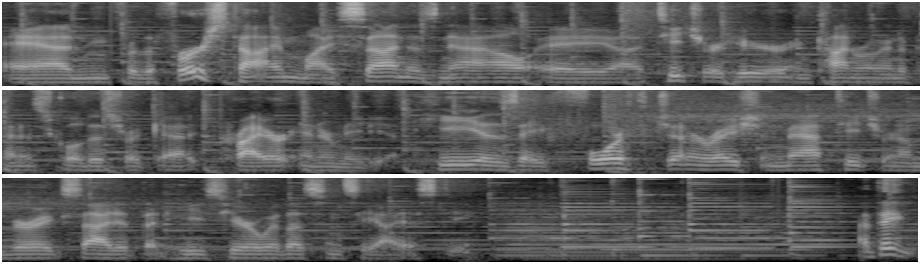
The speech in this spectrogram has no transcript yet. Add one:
and for the first time, my son is now a uh, teacher here in Conroe Independent School District at Pryor Intermediate. He is a fourth generation math teacher and I'm very excited that he's here with us in CISD. I think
